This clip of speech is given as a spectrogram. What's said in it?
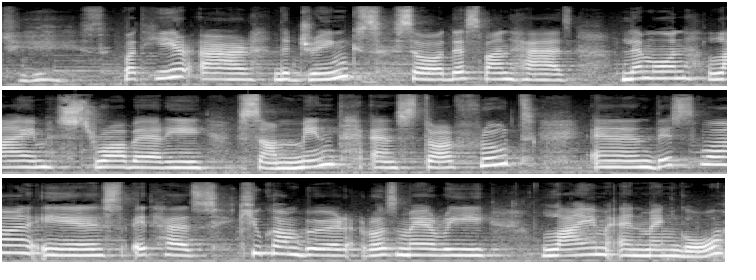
jeez. But here are the drinks. So this one has lemon, lime, strawberry, some mint and star fruit. And this one is, it has cucumber, rosemary, lime and mango.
